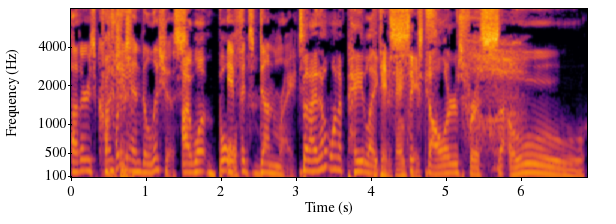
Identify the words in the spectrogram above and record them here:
other is crunchy Others- and delicious. I want both. if it's done right. but I don't want to pay like Potato pancakes. six dollars for a. Si- oh,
